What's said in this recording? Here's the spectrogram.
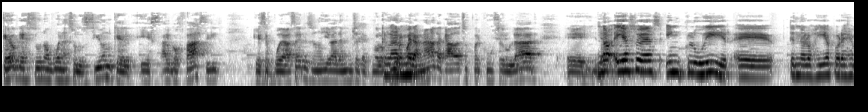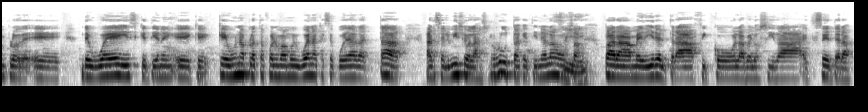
creo que es una buena solución, que es algo fácil que se puede hacer, eso no lleva de mucha tecnología Claro, para mira. nada, cada chofer con un celular. eh. No, y eso es incluir eh, tecnología, por ejemplo, de, eh, de Waze, que tienen, eh, que, que es una plataforma muy buena que se puede adaptar al servicio, a las rutas que tiene la ONSA Sí. para medir el tráfico, la velocidad, etcétera.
